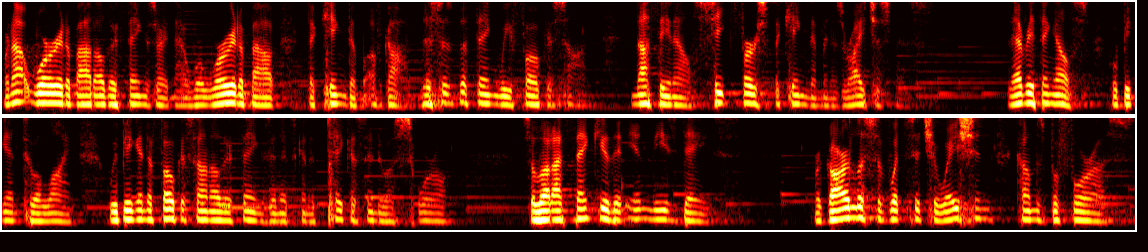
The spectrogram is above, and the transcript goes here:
We're not worried about other things right now. We're worried about the kingdom of God. This is the thing we focus on, nothing else. Seek first the kingdom and his righteousness, and everything else will begin to align. We begin to focus on other things, and it's going to take us into a swirl. So, Lord, I thank you that in these days, regardless of what situation comes before us,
